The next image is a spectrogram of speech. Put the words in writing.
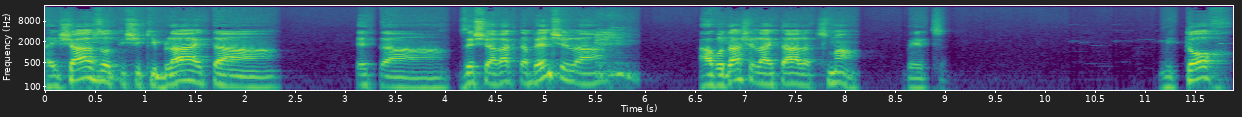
האישה הזאת שקיבלה את ה... את ה... זה שהרג את הבן שלה, העבודה שלה הייתה על עצמה בעצם. מתוך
